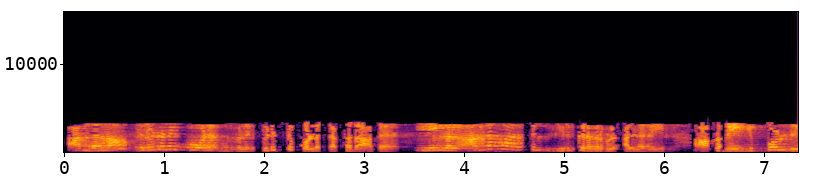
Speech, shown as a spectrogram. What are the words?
அந்த நாள் திருடனைப் போல உங்களை பிடித்துக் கொள்ளத்தக்கதாக நீங்கள் அந்தகாரத்தில் இருக்கிறவர்கள் அல்லவே. ஆகவே இப்பொழுது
